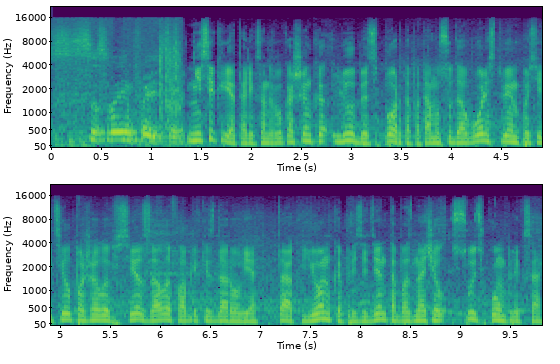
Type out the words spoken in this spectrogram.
со своим фейсом. Не секрет, Александр Лукашенко любит спорт, а потому с удовольствием посетил, пожалуй, все залы фабрики здоровья. Так емко президент обозначил суть комплекса.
